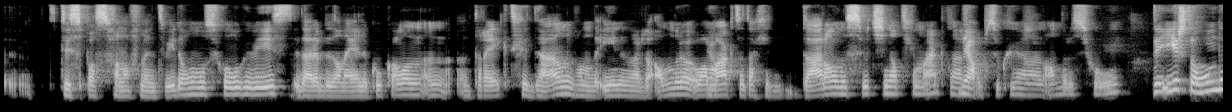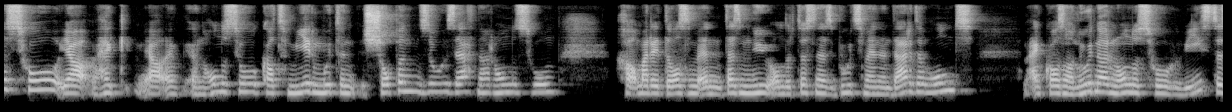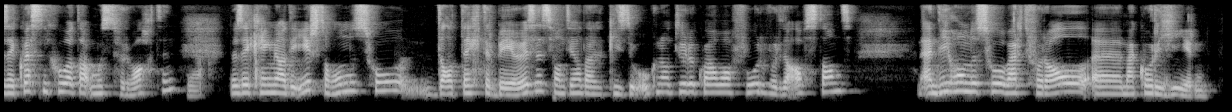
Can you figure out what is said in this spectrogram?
het is pas vanaf mijn tweede hondenschool geweest. Daar heb je dan eigenlijk ook al een, een, een traject gedaan, van de ene naar de andere. Wat Ja. maakte dat je daar al een switch in had gemaakt, naar Ja. op zoek gegaan naar een andere school? De eerste hondenschool, ja, ik, ja een- hondenschool, ik had meer moeten shoppen, zo gezegd, naar hondenschool. Maar het, was mijn, het is nu, ondertussen is Boots mijn derde hond. Ik was nog nooit naar een hondenschool geweest, dus ik wist niet goed wat dat moest verwachten. Ja. Dus ik ging naar de eerste hondenschool, dat dichter bij huis is, want ja, daar kies je ook natuurlijk wel wat voor, voor de afstand. En die hondenschool werd vooral eh met corrigeren.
